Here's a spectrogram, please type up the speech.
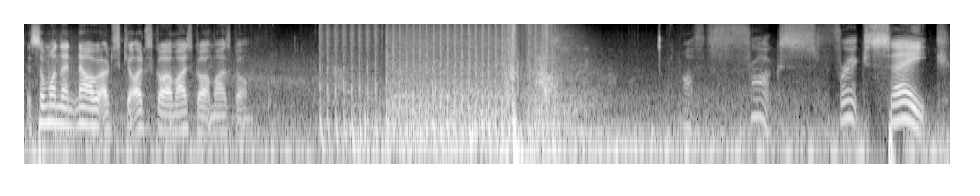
There's someone there. No, I just got, I just got him. I just got him. I just got him. Oh, for fuck's frick's sake!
